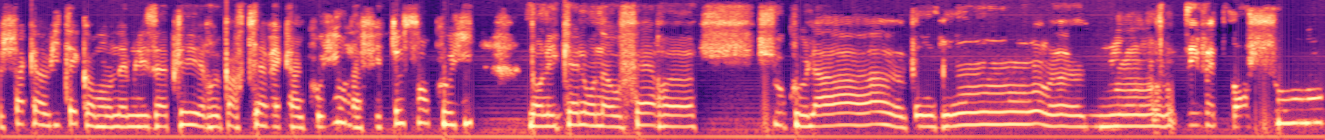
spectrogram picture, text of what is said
chaque invité comme on aime les appeler est reparti avec un colis. On a fait 200 colis dans lesquels on a offert chocolat, bonbons, des vêtements chauds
